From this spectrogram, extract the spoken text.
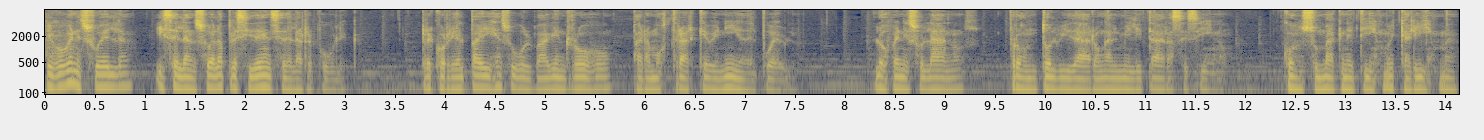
Llegó a Venezuela y se lanzó a la presidencia de la República. Recorría el país en su Volkswagen rojo para mostrar que venía del pueblo. Los venezolanos pronto olvidaron al militar asesino. Con su magnetismo y carisma,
